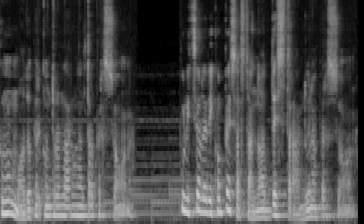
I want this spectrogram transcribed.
come un modo per controllare un'altra persona. Punizione e ricompensa stanno addestrando una persona.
